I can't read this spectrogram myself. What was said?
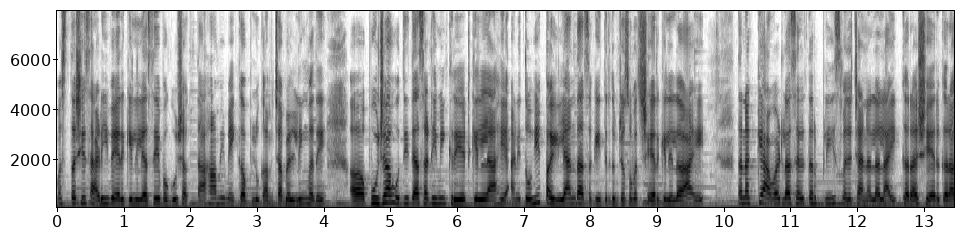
मस्त अशी साडी वेअर केलेली असे बघू शकता. हा मी मेकअप लुक आमच्या बिल्डिंगमध्ये पूजा होती त्यासाठी मी क्रिएट केलेला आहे आणि तोही पहिल्यांदा असं काहीतरी तुमच्यासोबत शेअर केलेलं आहे. तर नक्की आवडलं असेल तर प्लीज माझ्या चॅनलला लाईक करा शेअर करा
